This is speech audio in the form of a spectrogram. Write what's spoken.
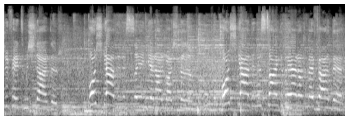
teşrif etmişlerdir. Hoş geldiniz Sayın Genel Başkanım. Hoş geldiniz saygıdeğer hanımefendi.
